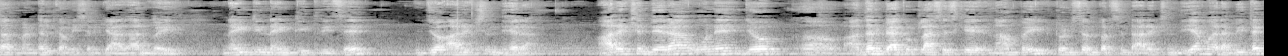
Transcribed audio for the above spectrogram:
प्रसाद मंडल कमीशन के आधार पर 1993 से जो आरक्षण दे रहा, आरक्षण दे रहा, उन्हें जो अदर बैकवर्ड क्लासेस के नाम पे 27 परसेंट आरक्षण दिया, मगर अभी तक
